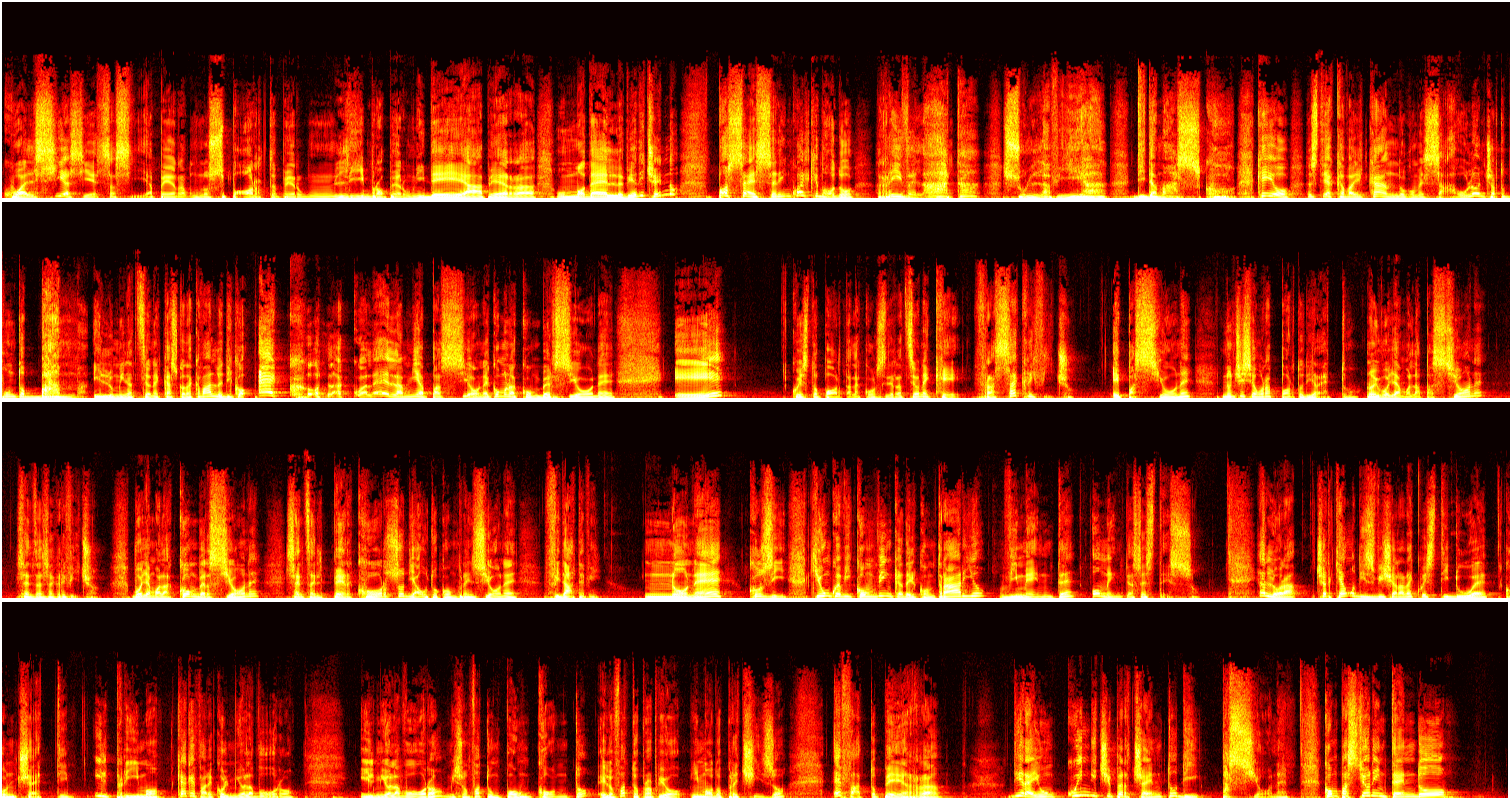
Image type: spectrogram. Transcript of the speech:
qualsiasi essa sia, per uno sport, per un libro, per un'idea, per un modello e via dicendo, possa essere in qualche modo rivelata sulla via di Damasco. Che io stia cavalcando come Saulo, a un certo punto, bam, illuminazione, casco da cavallo e dico, eccola qual è la mia passione, come una conversione. E questo porta alla considerazione che fra sacrificio e passione non ci sia un rapporto diretto. Noi vogliamo la passione senza il sacrificio. Vogliamo la conversione senza il percorso di autocomprensione. Fidatevi, non è così. Chiunque vi convinca del contrario vi mente o mente a se stesso. E allora cerchiamo di sviscerare questi due concetti. Il primo, che ha a che fare col mio lavoro. Il mio lavoro, mi sono fatto un po' un conto e l'ho fatto proprio in modo preciso, è fatto per direi un 15% di passione. Con passione intendo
